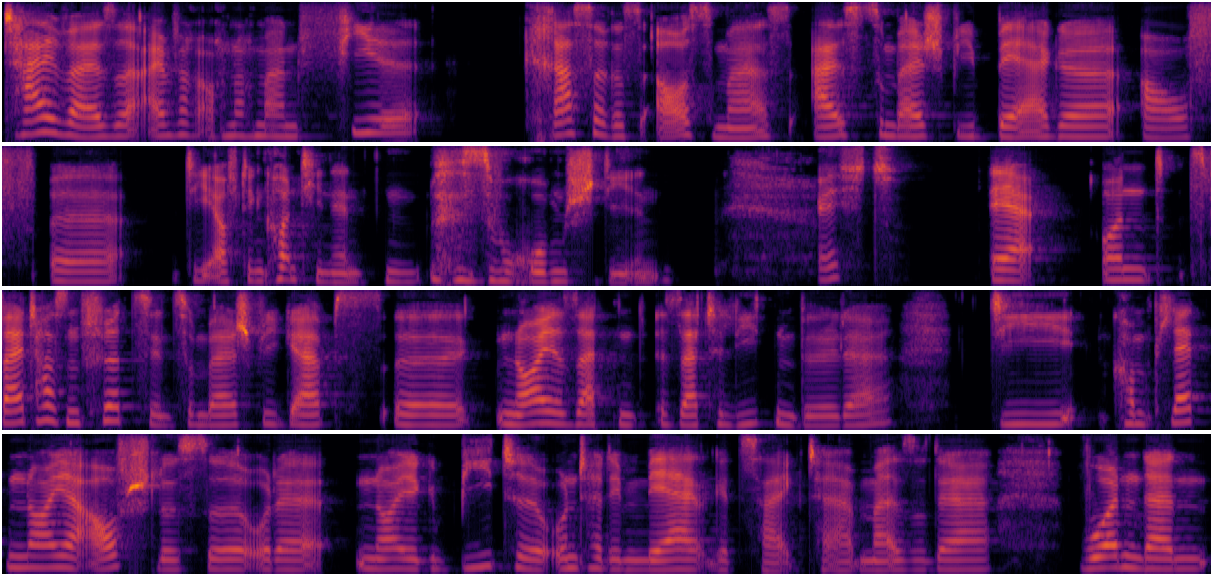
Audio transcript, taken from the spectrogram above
teilweise einfach auch nochmal ein viel krasseres Ausmaß als zum Beispiel Berge, auf, äh, die auf den Kontinenten so rumstehen. Echt? Ja, und 2014 zum Beispiel gab es äh, neue Sat Satellitenbilder, die komplett neue Aufschlüsse oder neue Gebiete unter dem Meer gezeigt haben. Also da wurden dann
